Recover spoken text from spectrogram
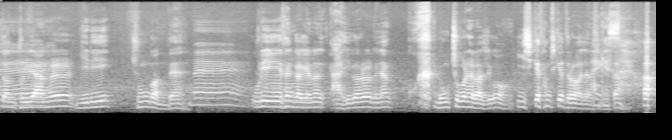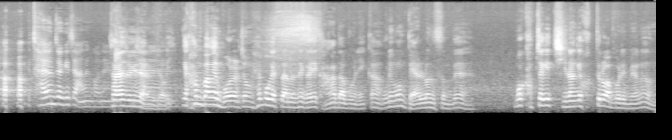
어떤 분량을 미리 준 건데 네. 우리 아. 생각에는 아 이거를 그냥 확 농축을 해가지고 20개, 30개 들어가지 않습니까? 알겠어요. 자연적이지 않은 거네요. 자연적이지 네. 않죠. 이게 한 방에 뭘 좀 해보겠다는 생각이 강하다 보니까 우리 몸 밸런스인데 뭐 갑자기 진한 게 확 들어와 버리면은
